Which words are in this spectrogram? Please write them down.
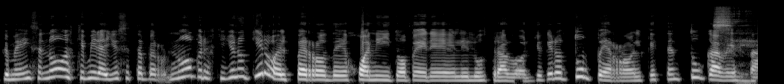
que me dicen, no, es que mira, yo hice este perro. No, pero es que yo no quiero el perro de Juanito Pérez, el ilustrador. Yo quiero tu perro, el que está en tu cabeza.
